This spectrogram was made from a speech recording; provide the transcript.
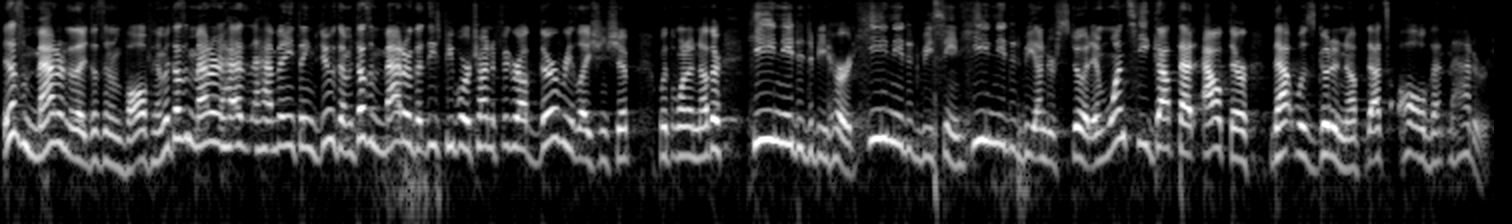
It doesn't matter that it doesn't involve him. It doesn't matter it has have anything to do with him. It doesn't matter that these people are trying to figure out their relationship with one another. He needed to be heard. He needed to be seen. He needed to be understood. And once he got that out there, that was good enough. That's all that mattered.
